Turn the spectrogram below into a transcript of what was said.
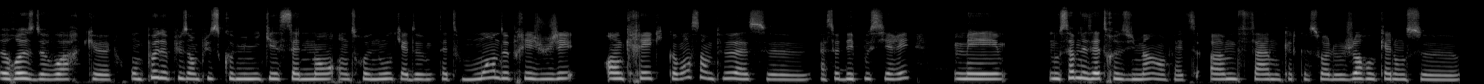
heureuse de voir que on peut de plus en plus communiquer sainement entre nous, qu'il y a peut-être moins de préjugés ancrés qui commencent un peu à se, à se dépoussiérer. Mais nous sommes des êtres humains en fait, hommes, femmes, ou quel que soit le genre auquel on se,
